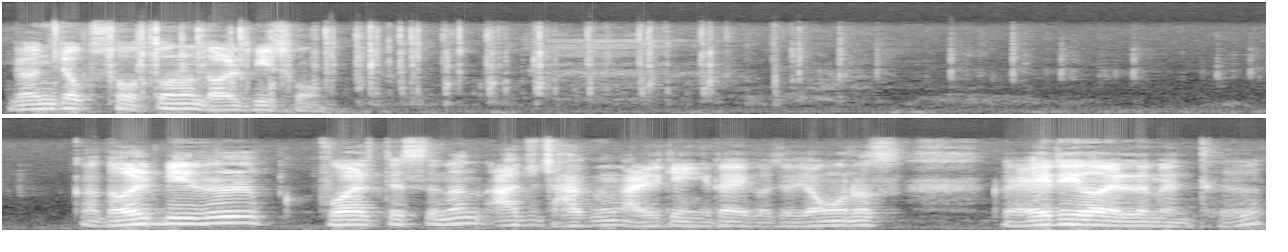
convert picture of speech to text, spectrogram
면적소 또는 넓이소 그러니까 넓이를 구할 때 쓰는 아주 작은 알갱이라 이거죠. 영어로 쓰- 그 에리어 엘리멘트.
